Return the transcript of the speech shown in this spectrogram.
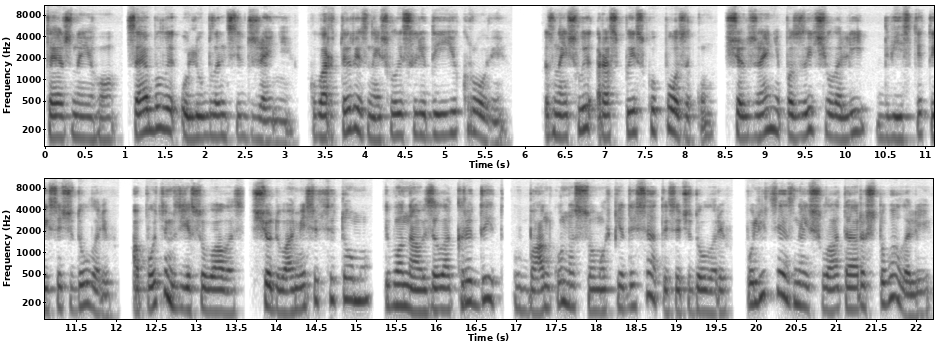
теж не його. Це були улюбленці Дженні. Квартири знайшли сліди її крові. Знайшли розписку позику, що Дженні позичила Лі 200 тисяч доларів. А потім з'ясувалось, що два місяці тому вона взяла кредит в банку на суму в 50 тисяч доларів. Поліція знайшла та арештувала Лі.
